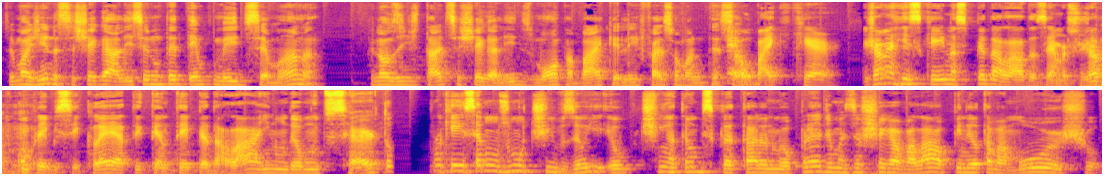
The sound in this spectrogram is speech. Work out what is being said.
Você imagina, você chegar ali, você não ter tempo meio de semana, finalzinho de tarde você chega ali, desmonta a bike ali, faz sua manutenção. É o bike care. Já me arrisquei nas pedaladas, Emerson. Já uhum. comprei bicicleta e tentei pedalar e não deu muito certo. Porque esse era um dos motivos. Eu, eu tinha até um bicicletário no meu prédio, mas eu chegava lá, o pneu tava murcho,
